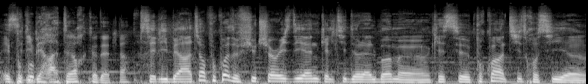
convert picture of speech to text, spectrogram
C'est- Et C'est pourquoi- libérateur que d'être là. C'est libérateur. Pourquoi The Future is the End Quel titre de l'album euh, qu'est-ce- Pourquoi un titre aussi euh,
